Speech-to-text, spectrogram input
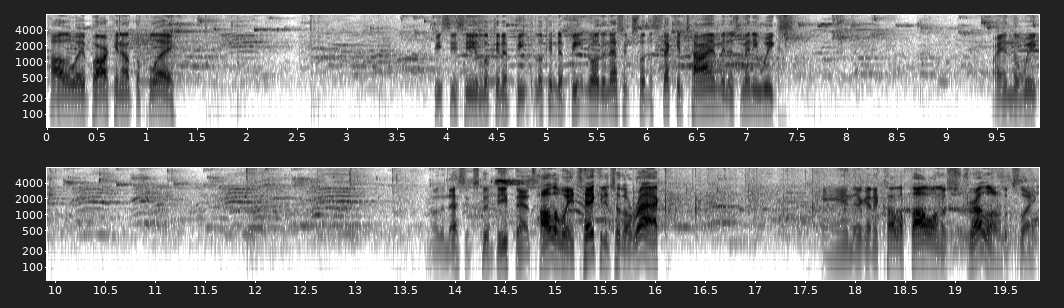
Holloway barking out the play. BCC looking to beat looking to beat Northern Essex for the second time in as many weeks. Or in the week. Northern Essex, good defense. Holloway taking it to the rack. And they're going to call a foul on Estrella, looks like.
